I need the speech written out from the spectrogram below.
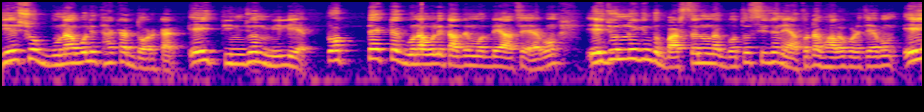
যেসব গুণাবলী থাকার দরকার, এই তিনজন মিলিয়ে প্রত্যেকটা গুণাবলী তাদের মধ্যে আছে এবং এই জন্যই কিন্তু বার্সেলোনা গত সিজনে এতটা ভালো করেছে এবং এই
